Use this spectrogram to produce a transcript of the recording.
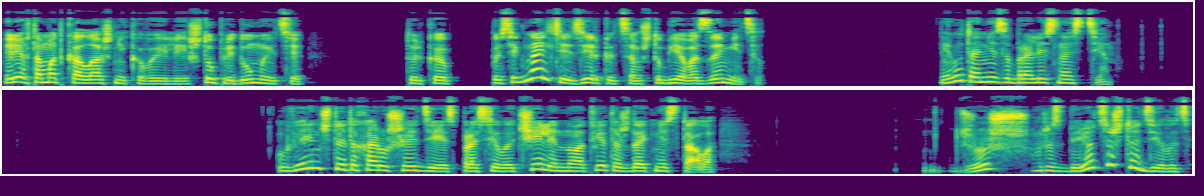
или автомат Калашникова, или что придумаете. Только посигнальте зеркальцем, чтобы я вас заметил. И вот они забрались на стену. «Уверен, что это хорошая идея?» — спросила Челли, но ответа ждать не стала. «Джош разберется, что делать?»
